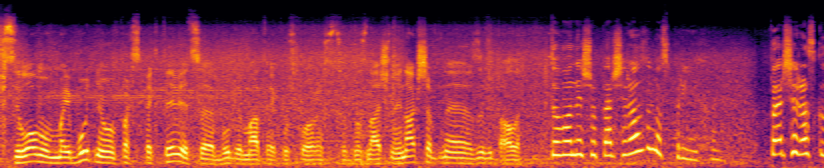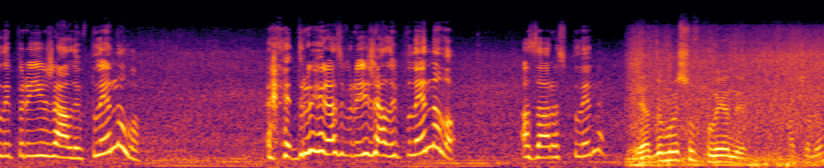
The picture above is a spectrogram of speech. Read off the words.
в цілому в майбутньому в перспективі це буде мати якусь користь однозначно. Інакше б не завітали. То вони що перший раз до нас приїхали? Перший раз, коли переїжджали, вплинуло. Другий раз приїжджали, вплинуло, а зараз вплине. Я думаю, що вплине. А чому?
